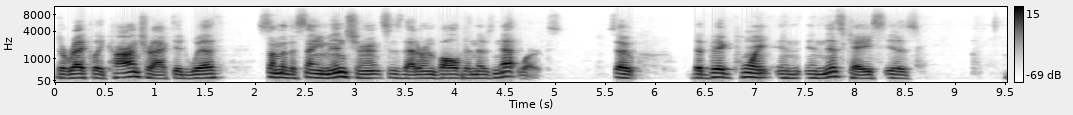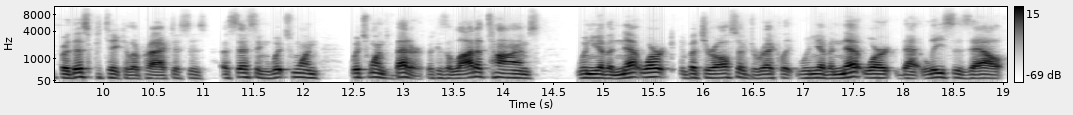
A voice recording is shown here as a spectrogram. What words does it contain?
directly contracted with some of the same insurances that are involved in those networks. So the big point in, in this case is for this particular practice is assessing which one which one's better because a lot of times when you have a network but you're also directly when you have a network that leases out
